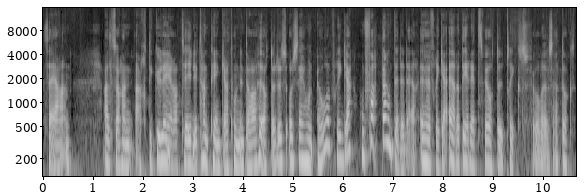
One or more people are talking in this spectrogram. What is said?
säger han. Alltså han artikulerar tydligt, han tänker att hon inte har hört det. Och då säger hon övriga. Hon fattar inte det där. Övriga är det är rätt svårt uttryck, svåröversatt också.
